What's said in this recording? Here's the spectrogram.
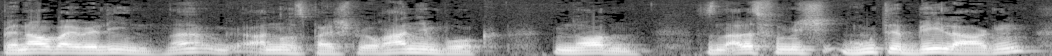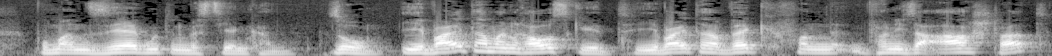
Genau bei Berlin, ne? anderes Beispiel, Oranienburg im Norden. Das sind alles für mich gute B-Lagen, wo man sehr gut investieren kann. So, je weiter man rausgeht, je weiter weg von, von dieser A-Stadt,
